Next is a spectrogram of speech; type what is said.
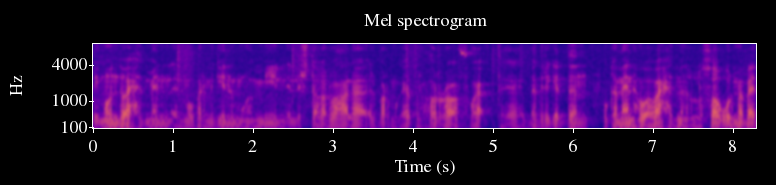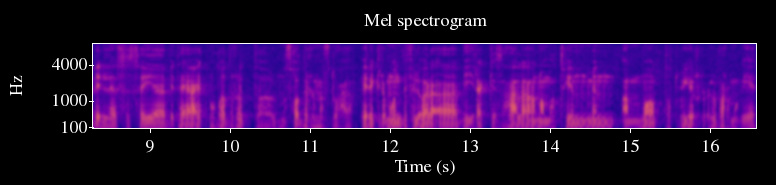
ريموند واحد من المبرمجين المهمين اللي اشتغلوا على البرمجيات الحرة في وقت بدري جدا وكمان هو واحد من اللي صاغوا المبادئ الأساسية بتاعة مبادرة المصادر المفتوحة. إريك ريموند في الورقة بيركز على نمطين من أنماط تطوير البرمجيات.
